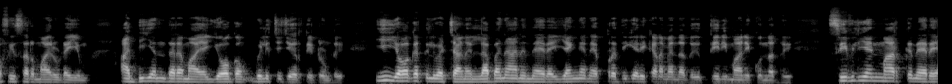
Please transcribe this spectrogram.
ഓഫീസർമാരുടെയും അടിയന്തരമായ യോഗം വിളിച്ചു ചേർത്തിട്ടുണ്ട്. ഈ യോഗത്തിൽ വെച്ചാണ് ലബനാന് നേരെ എങ്ങനെ പ്രതികരിക്കണമെന്നത് തീരുമാനിക്കുന്നത്. സിവിലിയന്മാർക്ക് നേരെ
